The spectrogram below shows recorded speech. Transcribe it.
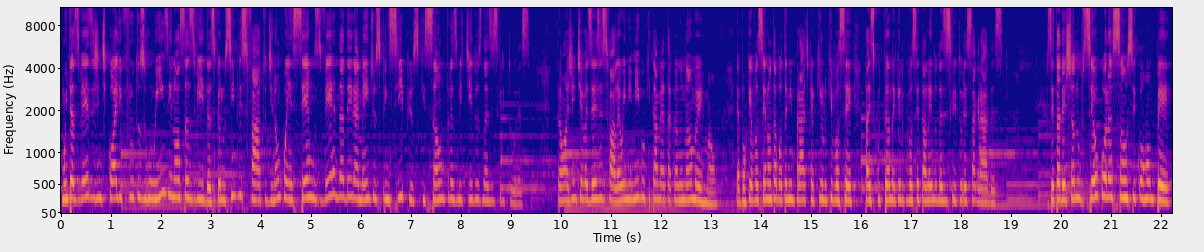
Muitas vezes a gente colhe frutos ruins em nossas vidas pelo simples fato de não conhecermos verdadeiramente os princípios que são transmitidos nas Escrituras. Então a gente às vezes fala, é o inimigo que está me atacando. Não, meu irmão. É porque você não está botando em prática aquilo que você está escutando, aquilo que você está lendo das Escrituras Sagradas. Você está deixando o seu coração se corromper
